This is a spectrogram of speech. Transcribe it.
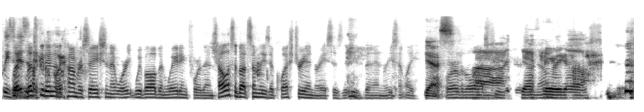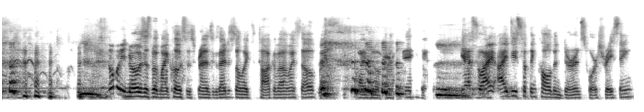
Please let, visit us get into the conversation that we're, we've all been waiting for. Then tell us about some of these equestrian races that you've been in recently Yes. or over the last Ah, few yeah, years. you know? here we go. Nobody knows this but my closest friends because I just don't like to talk about myself. I know everything. Yeah, so I, I do something called endurance horse racing.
